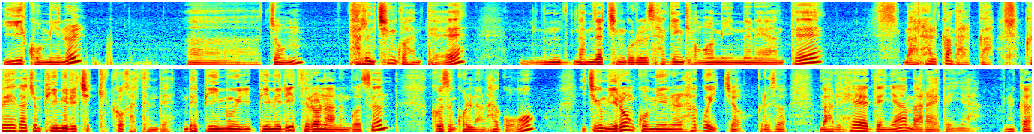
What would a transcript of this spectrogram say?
이 고민을 어, 좀 다른 친구한테 남자친구를 사귄 경험이 있는 애한테 말할까 말까. 그 애가 좀 비밀을 지킬 것 같은데 내 비밀, 비밀이 드러나는 것은 그것은 곤란하고 지금 이런 고민을 하고 있죠. 그래서 말을 해야 되냐 말아야 되냐. 그러니까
